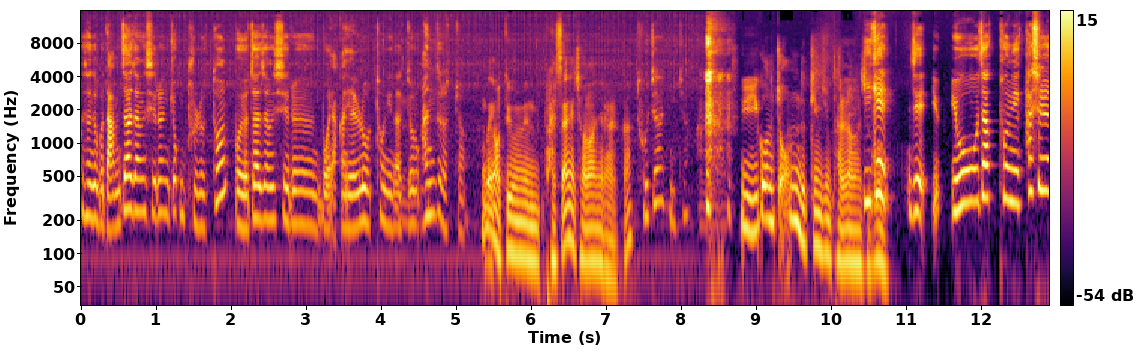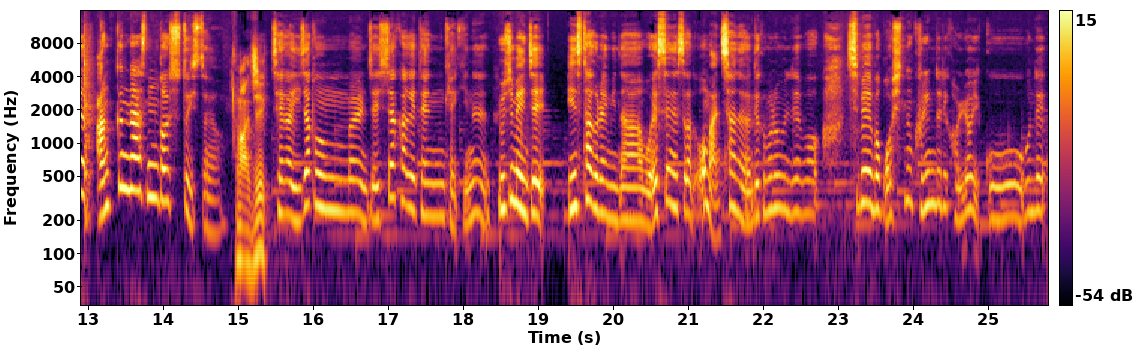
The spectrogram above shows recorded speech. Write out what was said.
그래서 이제 뭐 남자 화장실은 조금 blue톤, 뭐 여자 화장실은 뭐 약간 yellow 톤이나 좀 만들었죠. 상당히 어떻게 보면 발상의 전환이랄까? 도전이죠. 이- 이거는 좀 느낌이 좀 달라가지고. 이게 이제 요, 요 작품이 사실 안 끝난 걸 수도 있어요. 아직? 제가 이 작품을 이제 시작하게 된 계기는 요즘에 이제 인스타그램이나 뭐 SNS가 너무 많잖아요. 근데 그러면 이제 뭐 집에 막 멋있는 그림들이 걸려 있고 근데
